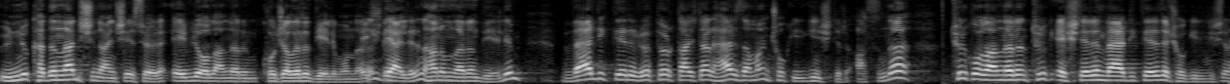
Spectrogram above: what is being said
ünlü kadınlar için aynı şeyi söyle. Evli olanların kocaları diyelim onların, Eşleri. diğerlerinin hanımların diyelim. Verdikleri röportajlar her zaman çok ilginçtir. Aslında Türk olanların, Türk eşlerin verdikleri de çok ilginçtir.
